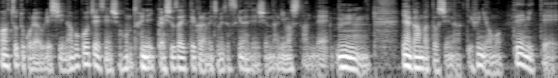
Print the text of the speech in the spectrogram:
まあ、ちょっとこれは嬉しいな。僕、落合選手、本当にね、一回取材行ってからめちゃめちゃ好きな選手になりましたんで、うん。いや、頑張ってほしいなっていうふうに思うって見て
